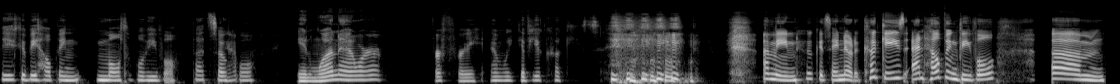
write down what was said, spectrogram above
so you could be helping multiple people. That's so Yep. cool. in one hour for free. And we give you cookies. I mean, who could say no to cookies and helping people? Um,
